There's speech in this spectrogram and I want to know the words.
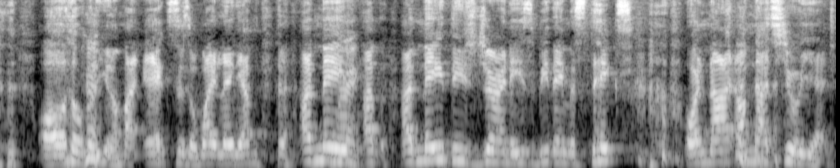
all over. You know, my ex is a white lady. I've, I've made, Right. I've, I've made these journeys, be they mistakes or not. I'm not sure yet.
